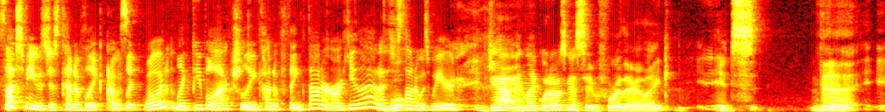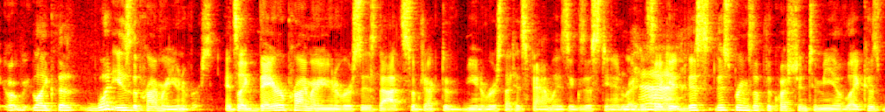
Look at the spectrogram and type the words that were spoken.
So that to me was just kind of like I was like, what? Like people actually kind of think that or argue that? I just Well- thought it was weird. Yeah, and like what I was gonna say before there, like it's the like the what is the primary universe? It's like their primary universe is that subjective universe that his family is existing in, right? yeah. It's like it, this this brings up the question to me of like because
